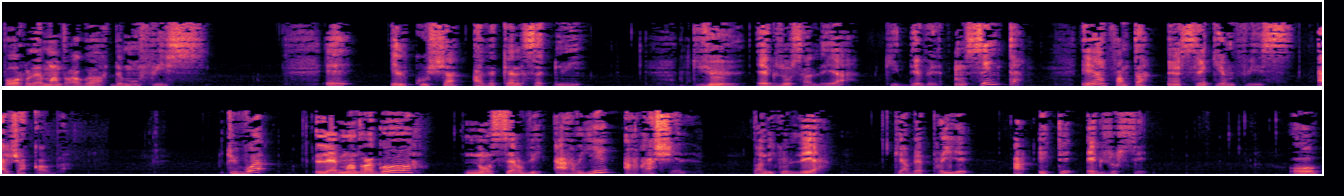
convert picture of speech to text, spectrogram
pour les mandragores de mon fils. Et il coucha avec elle cette nuit. Dieu exauça Léa, qui devint enceinte, et enfanta un cinquième fils à Jacob. Tu vois, les mandragores n'ont servi à rien à Rachel, tandis que Léa, qui avait prié, a été exaucée. Oh,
